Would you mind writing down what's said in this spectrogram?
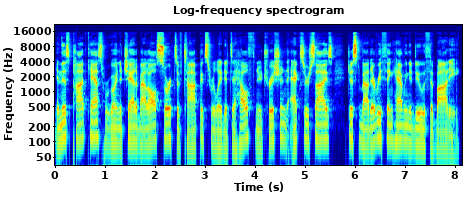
In this podcast, we're going to chat about all sorts of topics related to health, nutrition, exercise, just about everything having to do with the body.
